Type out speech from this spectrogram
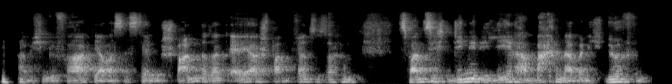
habe ich ihn gefragt, ja, was ist denn spannend? Da sagt er, ja, spannend wären so Sachen, 20 Dinge, die Lehrer machen, aber nicht dürfen.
